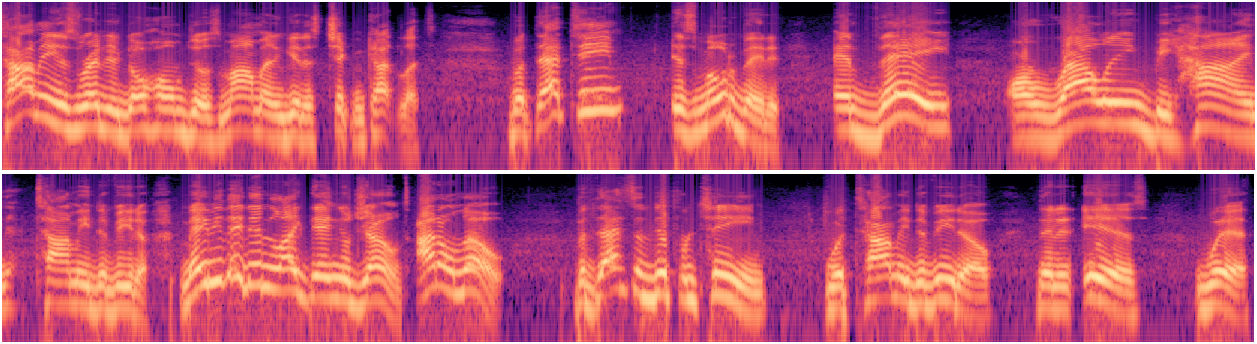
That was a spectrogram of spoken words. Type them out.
Tommy is ready to go home to his mama and get his chicken cutlets. But that team is motivated, and they are rallying behind Tommy DeVito. Maybe they didn't like Daniel Jones. I don't know. But that's a different team with Tommy DeVito than it is with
